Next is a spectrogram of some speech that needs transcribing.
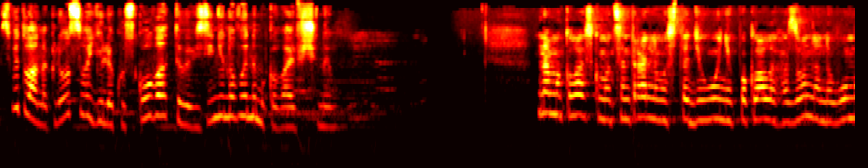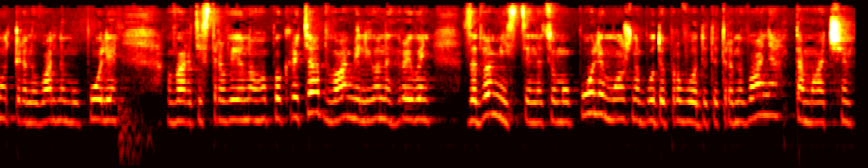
Світлана Кльосова, Юлія Кускова, телевізійні новини Миколаївщини. На Миколаївському центральному стадіоні поклали газон на новому тренувальному полі. Вартість трав'яного покриття 2 мільйони гривень. За два місяці на цьому полі можна буде проводити тренування та матчі.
